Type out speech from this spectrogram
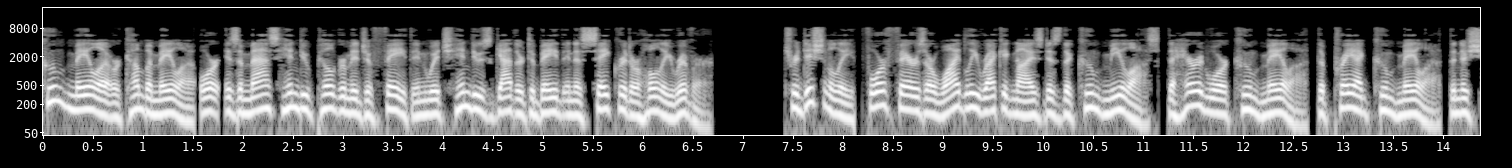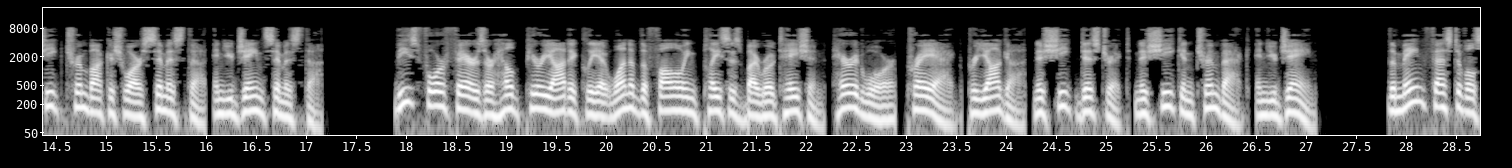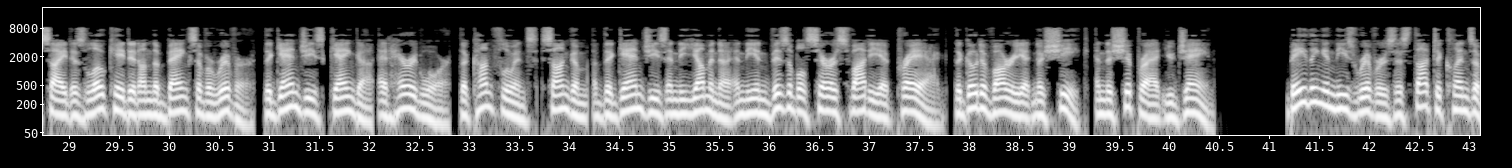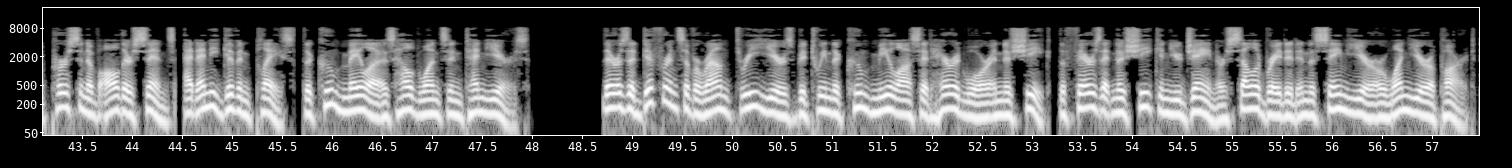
Kumbh Mela or Kumbha Mela or is a mass Hindu pilgrimage of faith in which Hindus gather to bathe in a sacred or holy river. Traditionally, four fairs are widely recognized as the Kumbh Melas, the Haridwar Kumbh Mela, the Prayag Kumbh Mela, the Nashik Trimbakeshwar Simhastha, and Ujjain Simhastha. These four fairs are held periodically at one of the following places by rotation, Haridwar, Prayag Prayaga, Nashik district Nashik and Trimbak, and Ujjain. The main festival site is located on the banks of a river, the Ganges Ganga at Haridwar, the confluence Sangam of the Ganges and the Yamuna and the invisible Sarasvati at Prayag, the Godavari at Nashik, and the Shipra at Ujjain. Bathing in these rivers is thought to cleanse a person of all their sins. At any given place, the Kumbh Mela is held once in ten years. There is a difference of around three years between the Kumbh Melas at Haridwar and Nashik. The fairs at Nashik and Ujjain are celebrated in the same year or one year apart.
